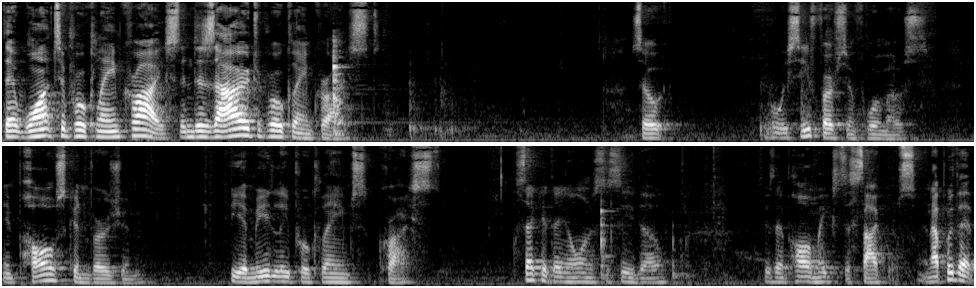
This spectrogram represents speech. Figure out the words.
that want to proclaim Christ and desire to proclaim Christ. So what we see first and foremost in Paul's conversion, he immediately proclaims Christ. Second thing I want us to see, though, is that Paul makes disciples. And I put that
